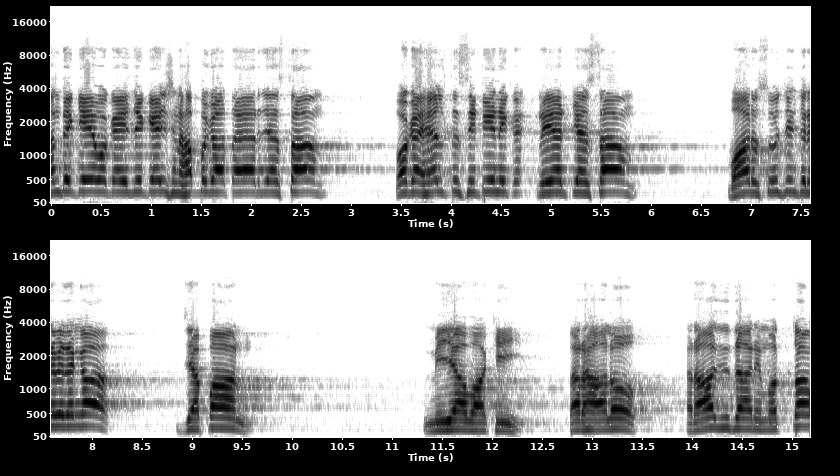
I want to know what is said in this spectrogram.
అందుకే ఒక ఎడ్యుకేషన్ హబ్గా తయారు చేస్తాం ఒక హెల్త్ సిటీని క్రియేట్ చేస్తాం వారు సూచించిన విధంగా జపాన్ మియావాకి తరహాలో రాజధాని మొత్తం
